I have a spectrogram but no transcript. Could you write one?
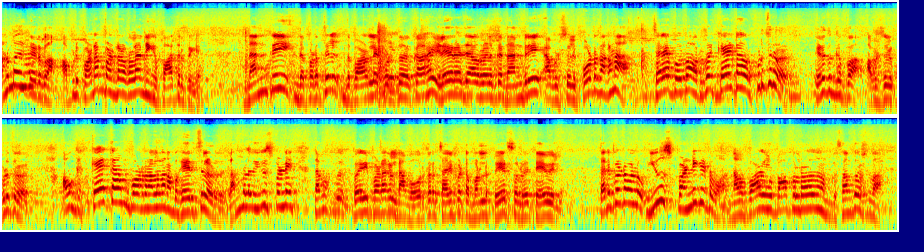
அனுமதி கேட்டுக்கலாம். அப்படி படம் பண்ணுறவங்களாம் நீங்கள் பார்த்துருப்பீங்க. நன்றி. இந்த படத்தில் இந்த பாடலை கொடுத்ததற்காக இளையராஜா அவர்களுக்கு நன்றி அப்படின்னு சொல்லி போட்டிருந்தாங்கன்னா சரியாக போயிருப்பா அவர் போய் கேட்டால் அவர் கொடுத்துருவார். எடுத்துக்கப்பா அப்படின்னு சொல்லி கொடுத்துருவார். அவங்க கேட்காம போடுறனால தான் நமக்கு எரிச்சல் வருது. நம்மளை யூஸ் பண்ணி நமக்கு பெரிய படங்கள் நம்ம ஒருத்தர் தனிப்பட்ட முறையில் பேர் சொல்கிறது தேவையில்லை. தனிப்பட்ட முறையில் யூஸ் பண்ணிக்கிட்டோம். நம்ம பாடல்கள் பாப்புலராக நமக்கு சந்தோஷம் தான்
